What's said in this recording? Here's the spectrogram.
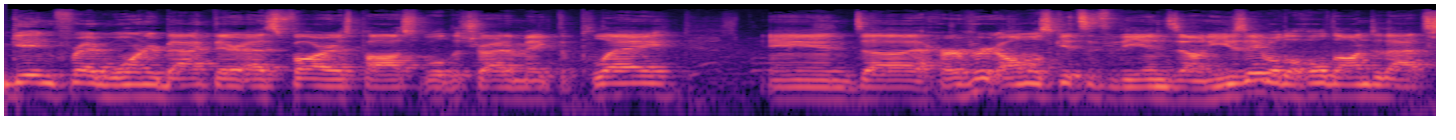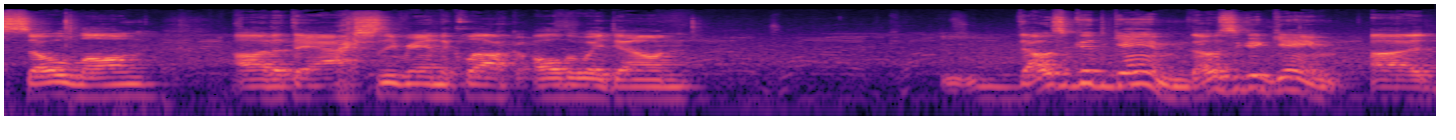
Getting Fred Warner back there as far as possible to try to make the play. And uh, Herbert almost gets it to the end zone. He's able to hold on to that so long uh, that they actually ran the clock all the way down. That was a good game. That was a good game. Uh,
